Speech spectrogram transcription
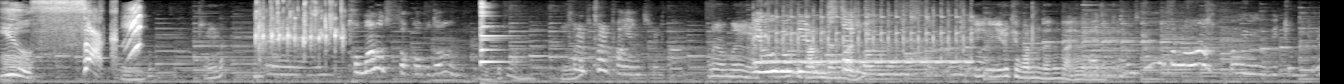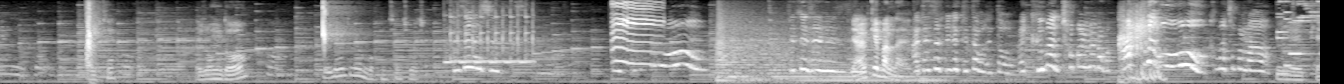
You suck. 이거? 정말? 네. 더 많아졌어, 아까보다. 털, 털 방향, 털 방향. 아, 여기, 여기, 이렇게 여기 바르면 진짜 되는 거 좋아, 아니야? 여기, 여기 진짜. 이- 이렇게 바르면 되는 거 아니야 맞아, 이렇게? 좀 달라. 어, 여기 위쪽, 위쪽, 여기, 이렇게? 이거. 이 정도? 어. 이 정도면 뭐 괜찮지 그죠? 됐어. 됐어. 됐어, 됐어. 얇게 발라야 아 돼 됐어. 그러니까 됐다고 됐다고. 아니 그만 쳐발라라고. 아프다고! 그만 쳐발라. 이렇게.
